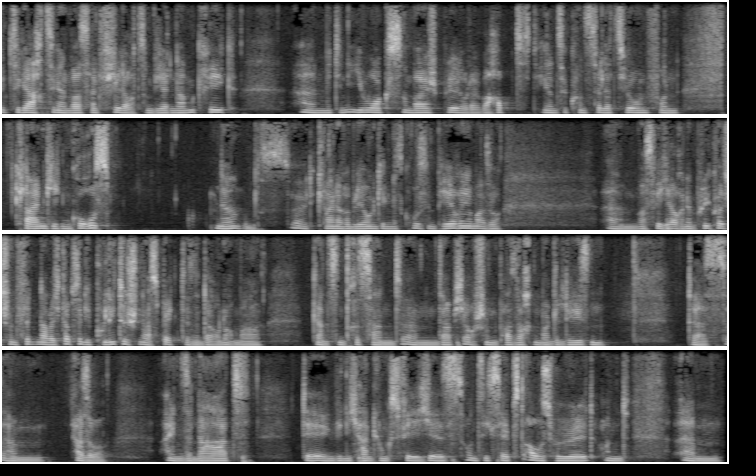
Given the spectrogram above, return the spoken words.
70er, 80ern war es halt viel auch zum Vietnamkrieg, äh, mit den Ewoks zum Beispiel, oder überhaupt die ganze Konstellation von klein gegen groß. Ja, das, äh, die kleine Rebellion gegen das große Imperium, also ähm, was wir hier auch in den Prequels schon finden, aber ich glaube, so die politischen Aspekte sind da auch nochmal ganz interessant. Ähm, da habe ich auch schon ein paar Sachen mal gelesen, dass ähm, also ein Senat, der irgendwie nicht handlungsfähig ist und sich selbst aushöhlt und ähm,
